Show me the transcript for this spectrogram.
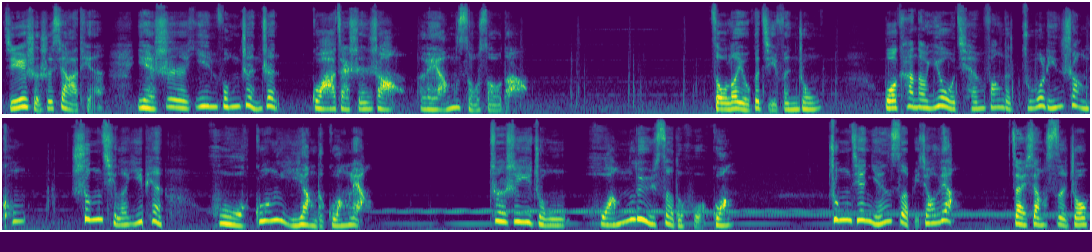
即使是夏天，也是阴风阵阵，刮在身上凉飕飕的。走了有个几分钟，我看到右前方的竹林上空。升起了一片火光一样的光亮，这是一种黄绿色的火光，中间颜色比较亮，再向四周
